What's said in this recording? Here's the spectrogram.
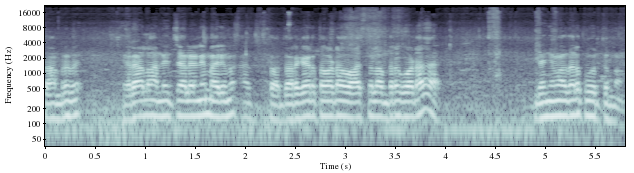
సాంప్రదాయ విరాళం అందించాలని మరి దొరగారి తోట వాసులందరూ కూడా ధన్యవాదాలు కోరుతున్నాం.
